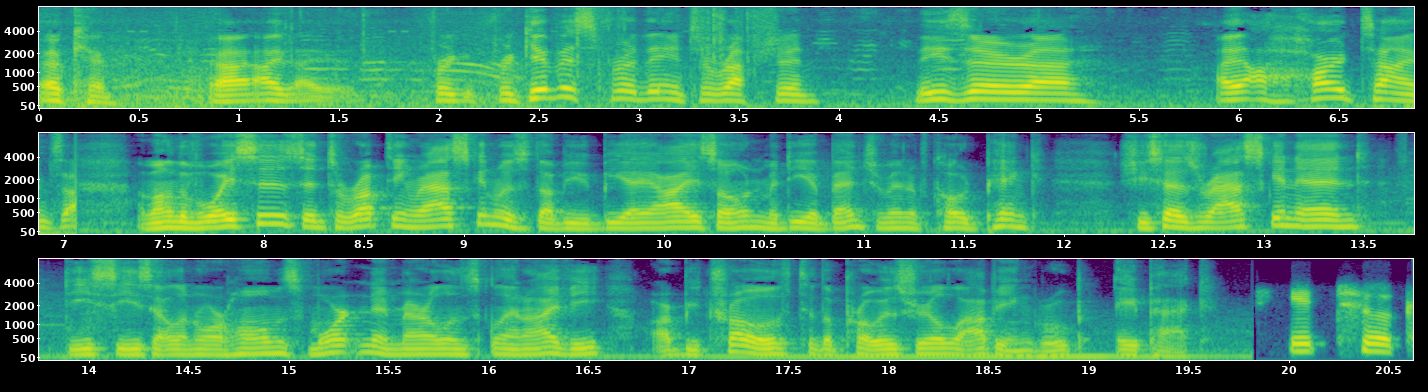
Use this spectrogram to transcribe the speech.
okay. Uh, I, I for, forgive us for the interruption. These are uh, hard times. Among the voices interrupting Raskin was WBAI's own Medea Benjamin of Code Pink. She says Raskin and DC's Eleanor Holmes Norton and Maryland's Glenn Ivey are betrothed to the pro Israel lobbying group AIPAC. It took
